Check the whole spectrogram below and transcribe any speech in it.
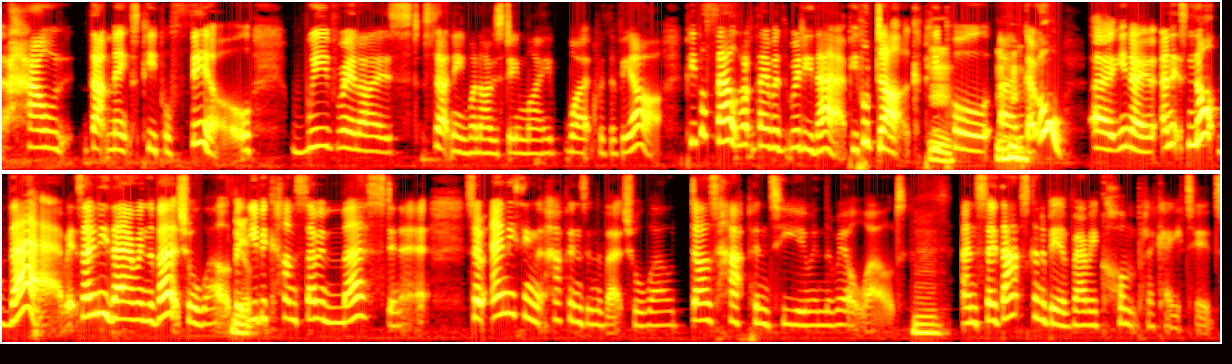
How that makes people feel. We've realized, certainly when I was doing my work with the VR, people felt like they were really there. People dug. People um, Mhm. go, oh, uh, you know, and it's not there. It's only there in the virtual world, but Yep. you become so immersed in it. So anything that happens in the virtual world does happen to you in the real world. Mm. And so that's going to be a very complicated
